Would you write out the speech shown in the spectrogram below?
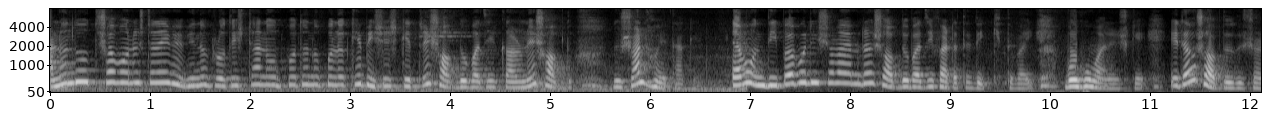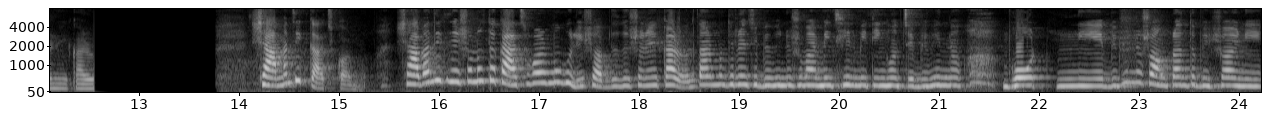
আনন্দ উৎসব অনুষ্ঠানে বিভিন্ন প্রতিষ্ঠান উদ্বোধন উপলক্ষে বিশেষ ক্ষেত্রে শব্দবাজির কারণে শব্দ দূষণ হয়ে থাকে। যেমন দীপাবলির সময় আমরা শব্দবাজি ফাটাতে দেখতে পাই বহু মানুষকে। এটাও শব্দ দূষণের কারণ। সামাজিক কাজকর্ম। সামাজিক যে সমস্ত কাজকর্মগুলি শব্দ দূষণের কারণ, তার মধ্যে রয়েছে বিভিন্ন সময় মিছিল, মিটিং হচ্ছে, বিভিন্ন ভোট নিয়ে, বিভিন্ন সংক্রান্ত বিষয় নিয়ে,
